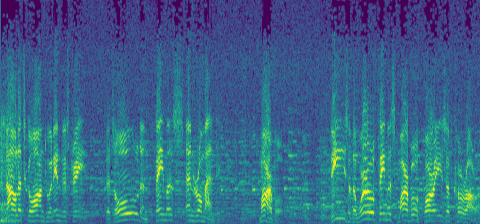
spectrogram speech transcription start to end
And now let's go on to an industry that's old and famous and romantic. Marble. These are the world-famous marble quarries of Carrara.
